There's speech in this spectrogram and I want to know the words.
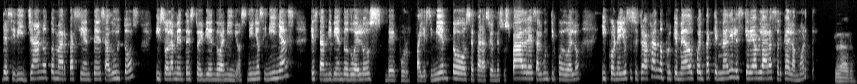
decidí ya no tomar pacientes adultos y solamente estoy viendo a niños, niños y niñas que están viviendo duelos de, por fallecimiento, separación de sus padres, algún tipo de duelo, y con ellos estoy trabajando porque me he dado cuenta que nadie les quiere hablar acerca de la muerte. Claro.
